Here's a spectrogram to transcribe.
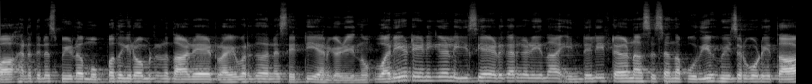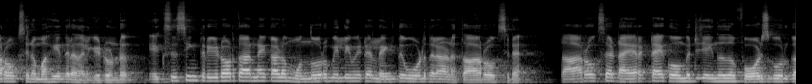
വാഹനത്തിന്റെ സ്പീഡ് മുപ്പത് കിലോമീറ്ററിന് താഴെയായി ഡ്രൈവർക്ക് തന്നെ സെറ്റ് ചെയ്യാൻ കഴിയുന്നു. വലിയ ടേണിങ്ങുകൾ ഈസിയായി എടുക്കാൻ കഴിയുന്ന ഇന്റലി ടേൺ അസിസ്റ്റ് എന്ന പുതിയ ഫീച്ചർ കൂടി താറോക്സിന് മഹീന്ദ്ര നൽകിയിട്ടുണ്ട്. എക്സിസ്റ്റിംഗ് ത്രീ ഡോർ താറിനേക്കാളും മുന്നൂറ് മില്ലിമീറ്റർ ലെങ്ത് കൂടുതലാണ് താറോക്സിന് താറോക്സ് ഡയറക്റ്റായി കോമ്പറ്റ് ചെയ്യുന്നത് Force Gurkha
